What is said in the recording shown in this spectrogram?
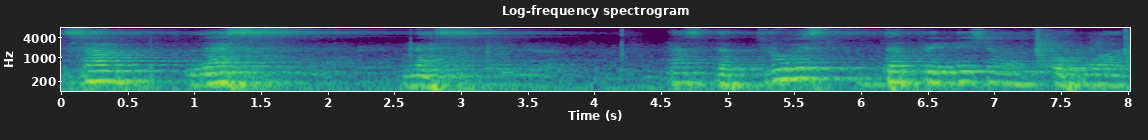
selflessness. That's the truest definition of what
